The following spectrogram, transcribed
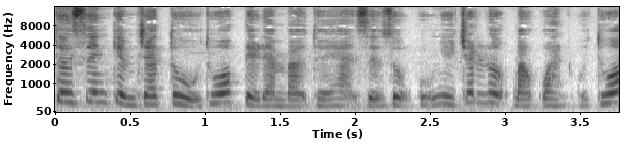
Thường xuyên kiểm tra tủ thuốc để đảm bảo thời hạn sử dụng cũng như chất lượng bảo quản của thuốc.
